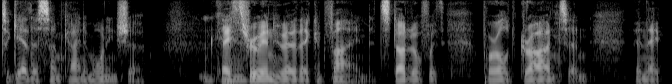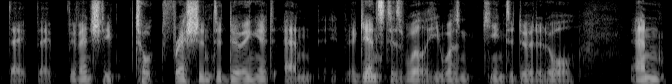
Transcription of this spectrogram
together some kind of morning show. Okay. They threw in whoever they could find. It started off with poor old Grant, and then they, they, they eventually talked Fresh into doing it. And against his will, he wasn't keen to do it at all. And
